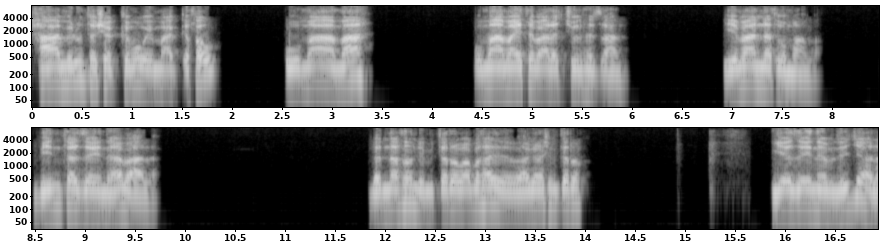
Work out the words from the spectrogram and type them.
ሐሚሉን ተሸክመው ወይም አቅፈው ኡማማ ኡማማ የተባለችውን ህፃን የማናት ኡማማ ቢንተ ዘይነብ አለ በእናት ነው እንደሚጠራው አባት ሀገራችን የሚጠራው የዘይነብ ልጅ አለ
